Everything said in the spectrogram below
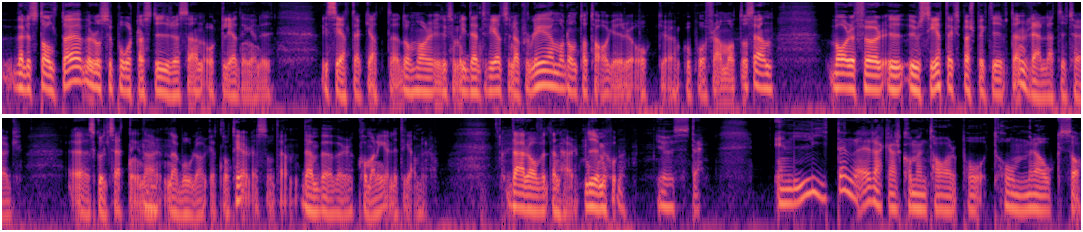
väldigt stolta över och supportar styrelsen och ledningen i, i CTEC att eh, de har liksom identifierat sina problem och de tar tag i det och eh, går på framåt. Och sen var det för ur CTECs perspektiv en relativt hög eh, skuldsättning när, när bolaget noterades och den, den behöver komma ner lite grann nu. Då. Därav den här nyemissionen. Just det. En liten rackars kommentar på Tomra också.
